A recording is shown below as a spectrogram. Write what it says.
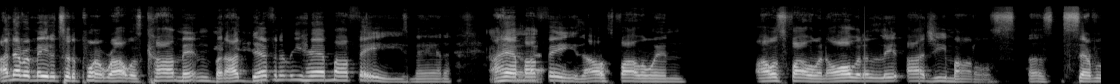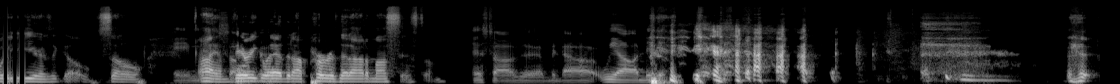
I never made it to the point where I was commenting, but I definitely had my phase, man. I had my phase. I was following I was following all of the lit IG models uh, several years ago. So hey, man, I am very good. glad that I purged that out of my system. It's all good, but dog, we all did it.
